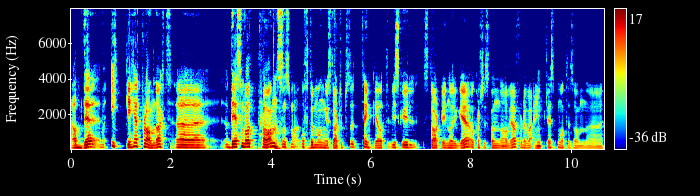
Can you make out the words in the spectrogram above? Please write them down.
Ja, det var ikke helt planlagt. Uh, det som var planen, sånn som ofte mange startups, så tenker jeg at vi skulle starte i Norge og kanskje Skandinavia, for det var enklest på en måte sånn uh,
